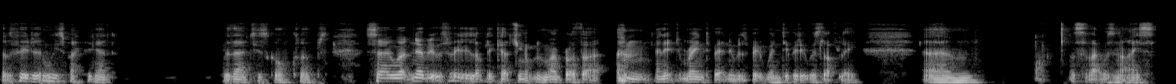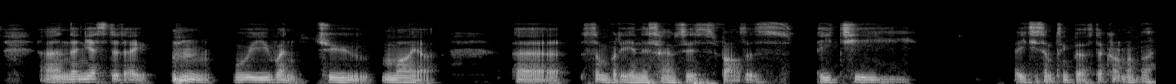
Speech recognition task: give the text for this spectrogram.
the food, oh, he's back again without his golf clubs. So uh, no, but it was really lovely catching up with my brother, and it rained a bit and it was a bit windy, but it was lovely. Um, so that was nice. And then yesterday we went to my uh, somebody in this house's father's 80, 80 something birthday, I can't remember,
